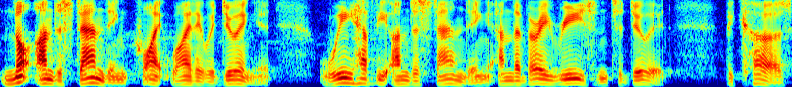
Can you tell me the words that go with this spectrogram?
not understanding quite why they were doing it. We have the understanding and the very reason to do it because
